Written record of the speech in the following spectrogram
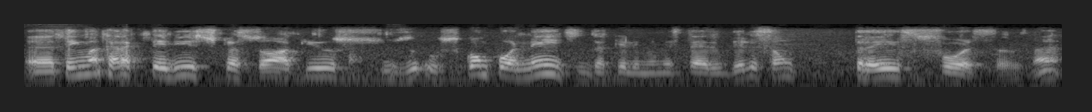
É, tem uma característica só que os, os, os, componentes daquele ministério dele são três forças, né?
